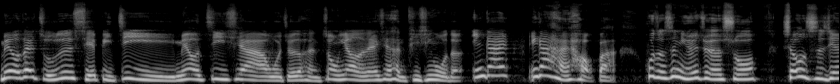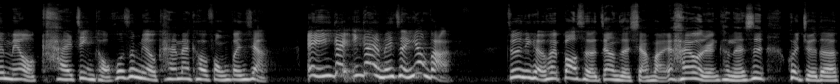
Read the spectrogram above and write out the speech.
没有在主日写笔记，没有记下我觉得很重要的那些很提醒我的，应该应该还好吧？或者是你会觉得说，小组时间没有开镜头，或是没有开麦克风分享，哎，应该应该也没怎样吧？就是你可能会抱着这样子的想法。还有人可能是会觉得，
